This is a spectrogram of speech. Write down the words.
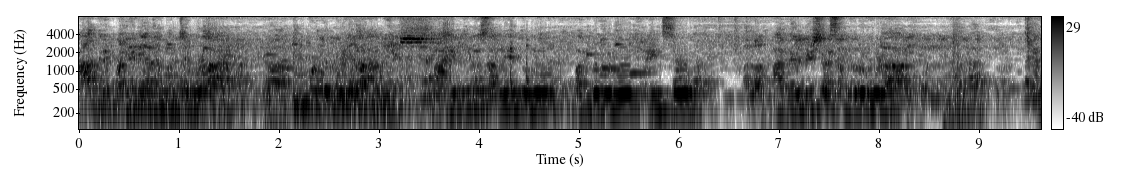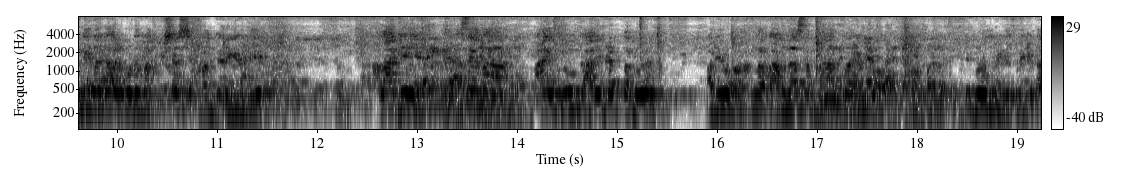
రాత్రి పన్నెండు నుంచి కూడా మా హిందువులు సన్నిహితులు బంధువులు ఫ్రెండ్స్ మా అందరూ కూడా అన్ని రకాలు కూడా నాకు విషెస్ చెప్పడం జరిగింది. అలాగే జనసేన నాయకులు కార్యకర్తలు మరియు అన్న రామదాస్ అన్న ఆధ్వర్యంలో ఇక్కడ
